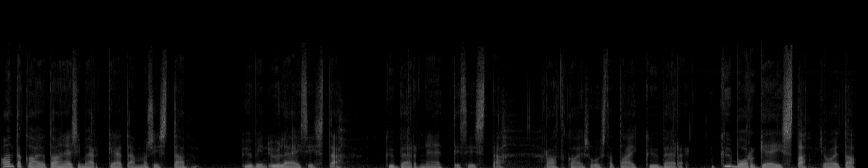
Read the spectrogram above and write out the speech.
Antakaa jotain esimerkkejä tämmöisistä hyvin yleisistä kyberneettisistä ratkaisuista tai kyber, kyborgeista, joita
